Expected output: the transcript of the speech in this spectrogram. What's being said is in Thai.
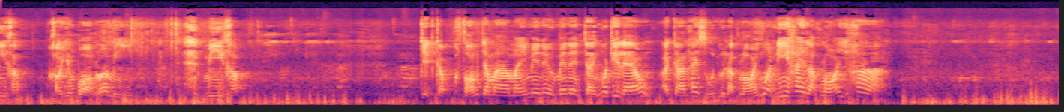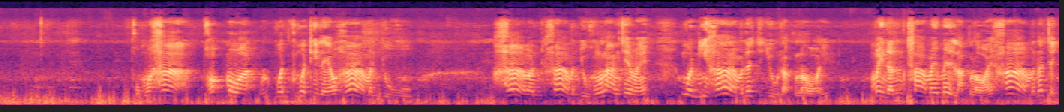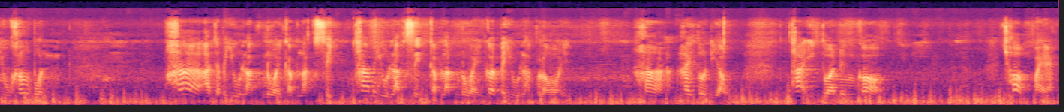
มีครับ เขายังบอกเลยว่ามี มีครับเจ็ดกับสองจะมาไหมไม่แน่ไม่แน่ใจงวดที่แล้ว อาจารย์ให้ศูนย์อยู่หลักร้อย งวดนี้ให้หลักร้อยห้าผมว่าห้าเพราะเมื่อวานงวดงวดที่แล้วห้ามันอยู่ห้ามันห้ามันอยู่ข้างล่างใช่ไหมงวดนี้ห้ามันน่าจะอยู่หลักร้อย ไม่นั้นถ้าไม่ไม่หลักร้อยห้ามันน่าจะอยู่ข้างบน ห้าอาจจะไปอยู่หลักหน่วยกับหลักสิบถ้าไม่อยู่หลักสิบกับหลักหน่วยก็ไปอยู่หลักร้อยห้าให้ตัวเดียว ถ้าอีกตัวหนึ่งก็ ชอบแปด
